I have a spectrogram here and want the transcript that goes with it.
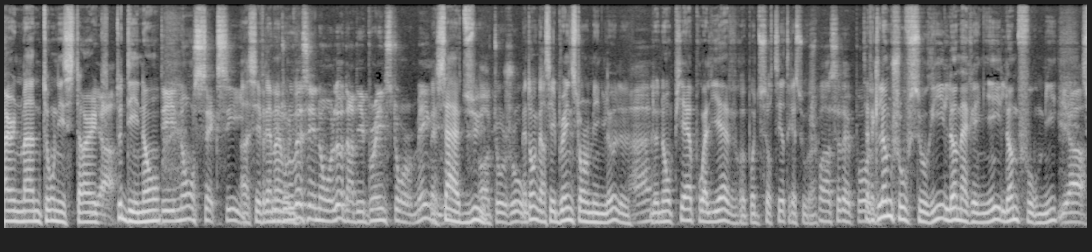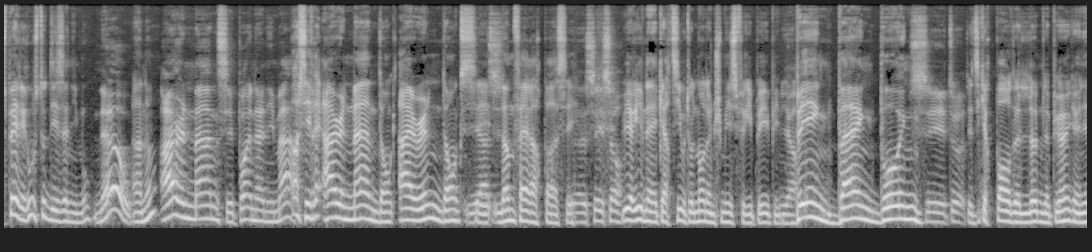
Iron Man, Tony Stark. Yeah. Tous des noms. Des noms sexy. Ah, c'est vraiment- Tu trouvais ces noms-là dans des brainstorming. Ben, ça a dû. Ah, toujours. Mettons que dans ces brainstorming-là, le, Hein? le nom Pierre Poilièvre n'a pas dû sortir très souvent. Je penserais pas. Que l'homme chauve-souris, l'homme araignée, l'homme fourmi. Super-héros, c'est tous des animaux. No! Ah non? Iron Man, c'est pas un animal. Ah, c'est vrai, Iron Man. Donc, Iron, donc c'est Yes. l'homme fer à repasser. Euh, c'est ça. Lui il arrive dans un quartier où tout le monde a une chemise fripée, puis Yeah. bing, bang, boing. C'est tout. T'as dit qu'il repart de là, il n'y en a plus un qui a un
